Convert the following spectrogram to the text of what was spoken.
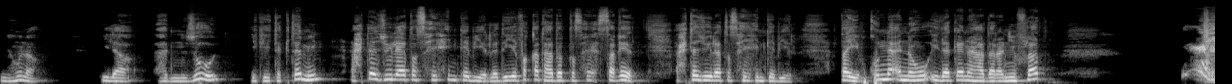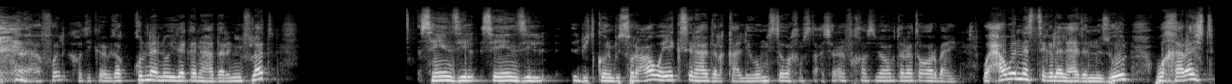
من هنا إلى هذا النزول لكي تكتمل أحتاج إلى تصحيح كبير لدي فقط هذا التصحيح الصغير. أحتاج إلى تصحيح كبير. طيب قلنا أنه إذا كان هذا رانين فلات عفوا قلنا أنه إذا كان هذا رانين فلات سينزل سينزل البيتكوين بسرعة ويكسر هذا القاع اللي هو مستوى 15543 وحاولنا استغلال هذا النزول وخرجت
